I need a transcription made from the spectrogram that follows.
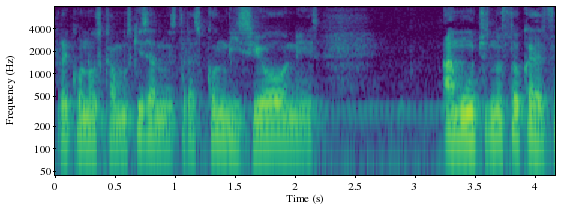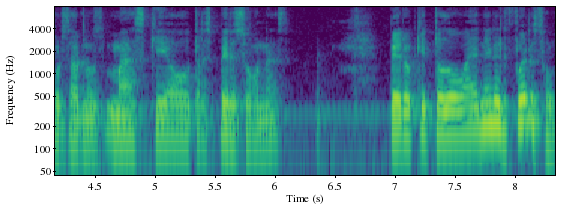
reconozcamos quizás nuestras condiciones, a muchos nos tocará esforzarnos más que a otras personas, pero que todo va en el esfuerzo,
